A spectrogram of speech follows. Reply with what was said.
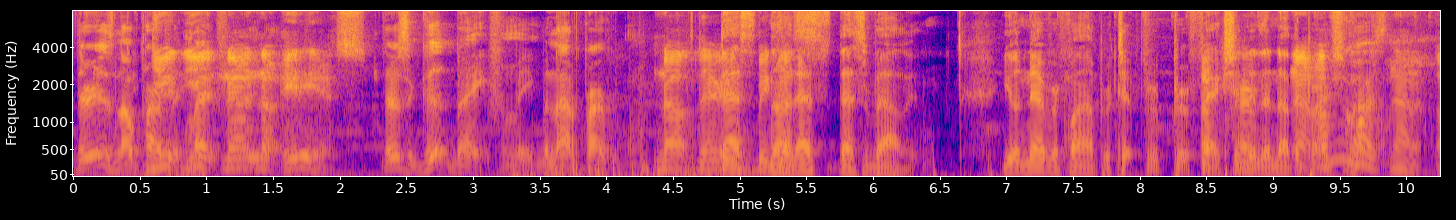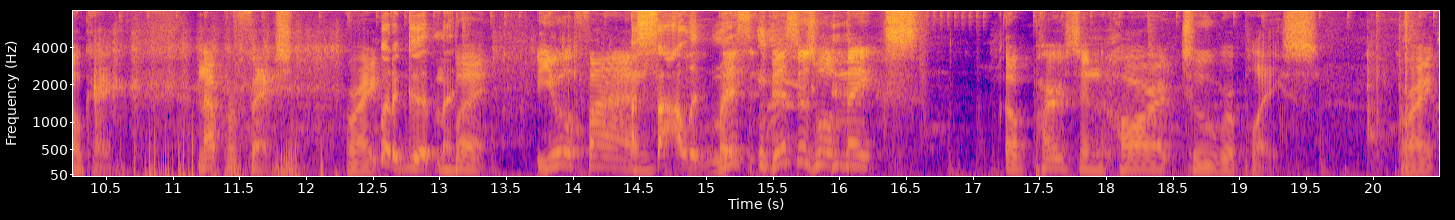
There is no perfect you, mate for no me. no it is There's a good mate for me, but not a perfect one. no there That's is no, that's that's valid. You'll never find prote- for perfection in another no, person. Of course not. a- Okay, not perfection, right? But a good mate. But you'll find A solid mate. This this is what makes a person hard to replace, right?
